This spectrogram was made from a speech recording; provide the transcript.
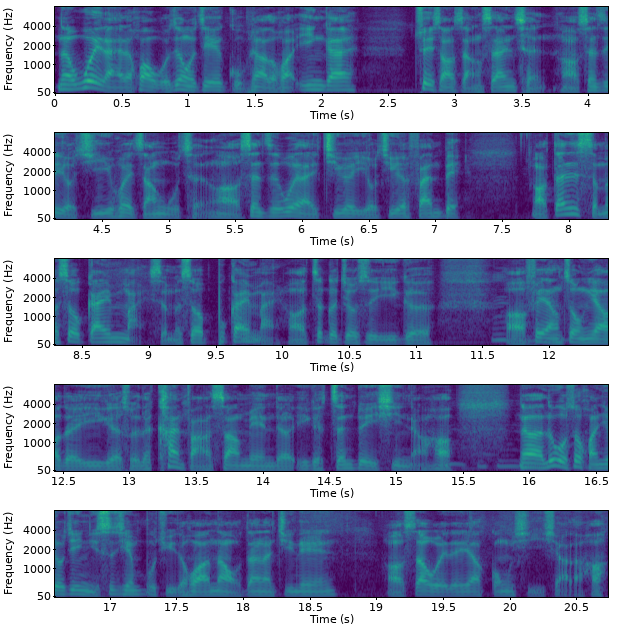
那未来的话，我认为这些股票的话，应该最少涨三成啊，甚至有机会涨五成啊，甚至未来机会有机会翻倍。啊，但是什么时候该买，什么时候不该买啊？这个就是一个啊非常重要的一个所谓的看法上面的一个针对性然后，那如果说环球金你事先布局的话，那我当然今天啊稍微的要恭喜一下了哈。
